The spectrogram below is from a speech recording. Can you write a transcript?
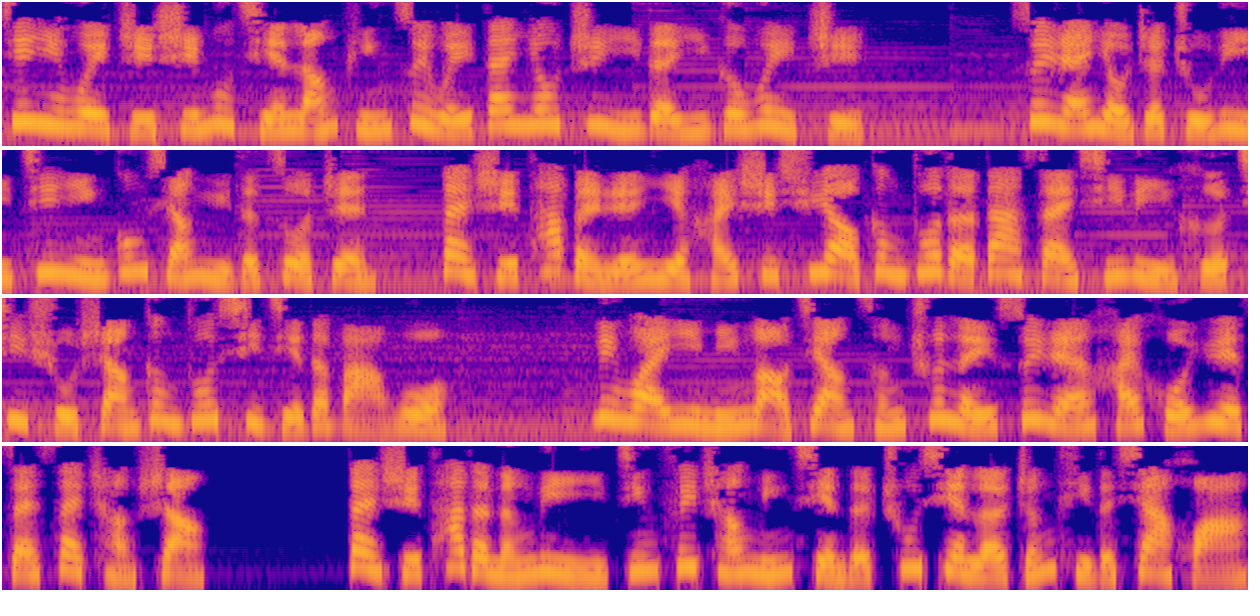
接应位置是目前郎平最为担忧之一的一个位置。虽然有着主力接应龚翔宇的坐镇，但是他本人也还是需要更多的大赛洗礼和技术上更多细节的把握。另外一名老将曾春雷虽然还活跃在赛场上，但是他的能力已经非常明显的出现了整体的下滑。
